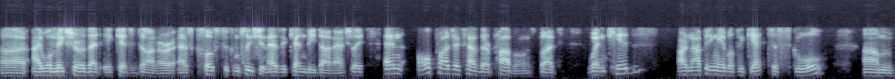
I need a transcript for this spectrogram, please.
uh, I will make sure that it gets done or as close to completion as it can be done, actually. And all projects have their problems, but when kids are not being able to get to school, um,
